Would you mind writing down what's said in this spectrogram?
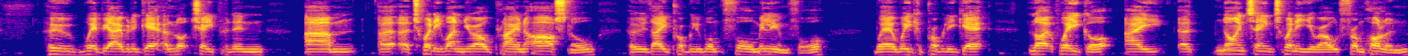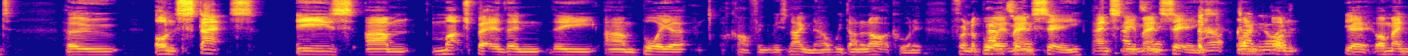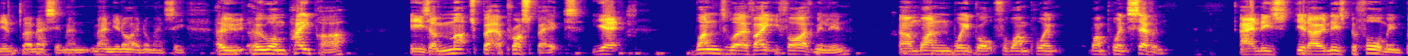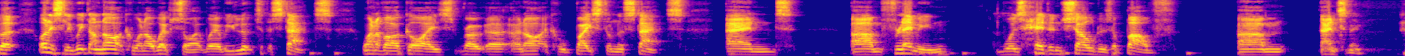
who we'll be able to get a lot cheaper than um, a 21 year old playing at Arsenal who they probably want 4 million for, where we could probably get, like we got, a, a 19, 20 year old from Holland who on stats is um, much better than the um, boy at, I can't think of his name now. We've done an article on it from the boy at Man Antony. City, Antony, at Man City, Yeah, Man United. yeah, on Man, Un- uh, Man, Man United or Man City, who, who on paper is a much better prospect, yet one's worth 85 million and one we brought for 1.1.7 and he's you know and he's performing but honestly we done an article on our website where we looked at the stats one of our guys wrote uh, an article based on the stats and um, Flemming was head and shoulders above um, Antony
